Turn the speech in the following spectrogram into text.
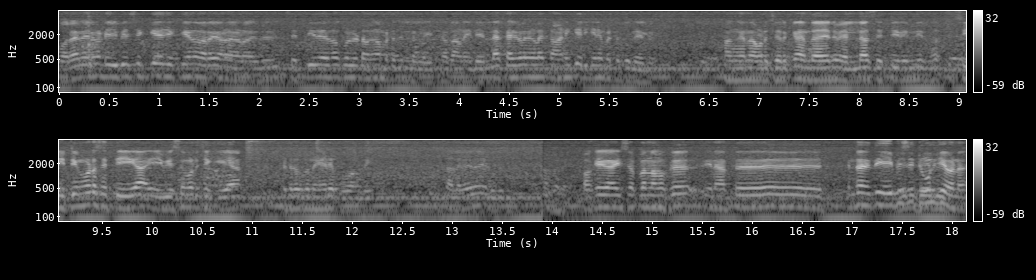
കുറേ നേരം കൊണ്ട് എ ബി എസ് ചെക്ക് ചെയ്യുക ചെക്ക് ചെയ്യുന്ന പറയുകയാണ് ഇത് സെറ്റ് ചെയ്തതിനെ കൊള്ളിട്ട് ഇറങ്ങാൻ പറ്റത്തില്ല ഗൈസ് അതാണ് ഇതിന്റെ എല്ലാ കാര്യങ്ങളും നിങ്ങളെ കാണിക്കാതിരിക്കാനേ പറ്റത്തില്ലല്ലോ അങ്ങനെ നമ്മുടെ ചെറുക്കൻ എന്തായാലും എല്ലാം സെറ്റ് ചെയ്ത് ഇനി സീറ്റും കൂടെ സെറ്റ് ചെയ്യുക എ ബി എസും കൂടെ ചെക്ക് ചെയ്യുക. എന്നിട്ട് നമുക്ക് നേരെ പോകാം ഗൈസ് തലവേദന ഓക്കെ ഗൈസ് അപ്പം നമുക്ക് ഇതിനകത്ത് എന്താ ഇത് എ ബി സി ട്യൂൺ ചെയ്യണം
